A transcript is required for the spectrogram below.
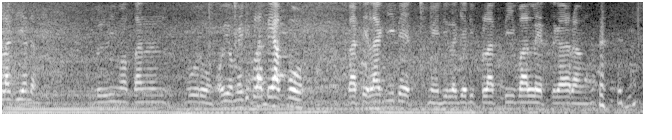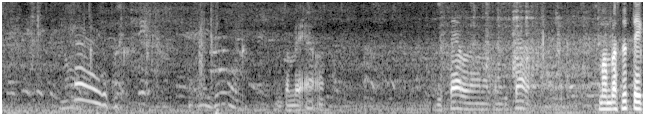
lagi ada beli makanan burung oh yo Medi pelatih apa pelatih lagi deh Medi lah jadi pelatih balet sekarang BL Gisel yang nonton Gisel 19 detik.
